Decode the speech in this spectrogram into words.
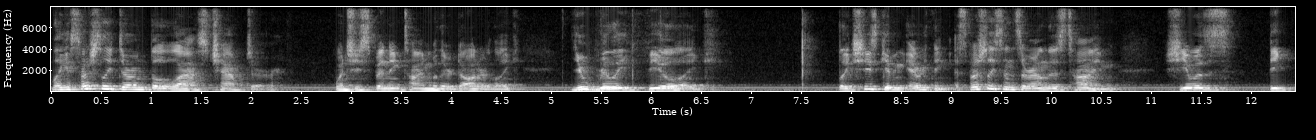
like especially during the last chapter when she's spending time with her daughter, like you really feel like like she's giving everything, especially since around this time she was be-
